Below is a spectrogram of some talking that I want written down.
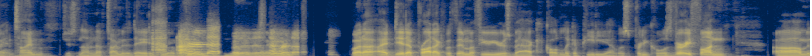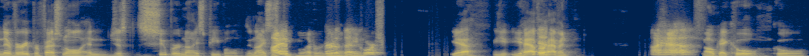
man, time just not enough time in the day to do. It. I heard that, brother. There's never enough. But uh, I did a product with them a few years back called Wikipedia. It was pretty cool. It's very fun, um, and they're very professional and just super nice people. The nicest I people ever. you Heard know of what I that mean? course? Yeah, you, you have or haven't? I have. Okay, cool, cool.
